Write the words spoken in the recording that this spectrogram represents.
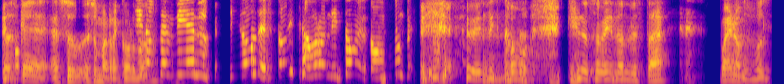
es que eso, eso me recordó. Y no sé bien dónde estoy, cabrón, y tú me confundes. Como que no saben dónde está. Bueno, Pues,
